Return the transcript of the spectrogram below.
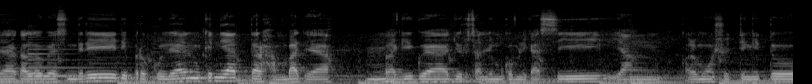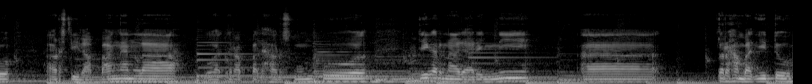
Ya kalau gue sendiri di perkuliahan mungkin ya terhambat ya. Apalagi gue jurusan ilmu komunikasi yang kalau mau syuting itu harus di lapangan lah Buat rapat harus ngumpul Jadi karena daring ini eh, terhambat gitu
